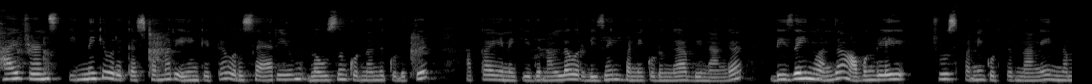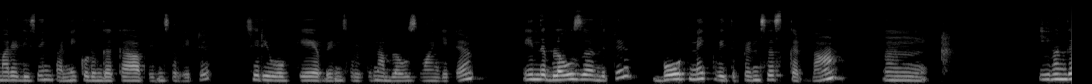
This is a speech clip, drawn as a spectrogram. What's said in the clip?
ஹாய் ஃப்ரெண்ட்ஸ் இன்றைக்கி ஒரு கஸ்டமர் என்கிட்ட ஒரு சாரியும் ப்ளவுஸும் கொண்டு வந்து கொடுத்து அக்கா எனக்கு இது நல்ல ஒரு டிசைன் பண்ணி கொடுங்க அப்படின்னாங்க. டிசைன் வந்து அவங்களே சூஸ் பண்ணி கொடுத்துருந்தாங்க. இந்த மாதிரி டிசைன் பண்ணி கொடுங்கக்கா அப்படின்னு சொல்லிட்டு சரி ஓகே அப்படின்னு சொல்லிட்டு நான் ப்ளவுஸ் வாங்கிட்டேன். இந்த ப்ளவுஸ் வந்துட்டு boat neck with princess cut தான். இவங்க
